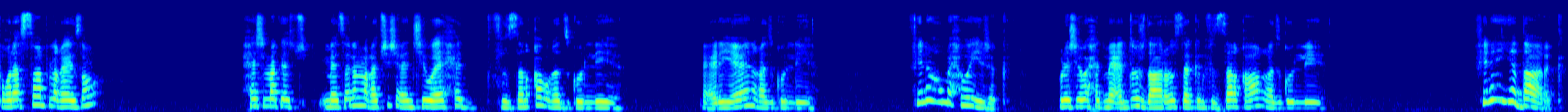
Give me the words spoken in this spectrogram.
pour la simple raison حيت ما كتش... مثلا ما غتمشيش عند شي واحد في الزنقة وغتقول ليه عريان غتقول ليه فينا هما حوايجك ولا شي واحد ما عندوش دارو ساكن في الزنقة غتقول ليه فين هي دارك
